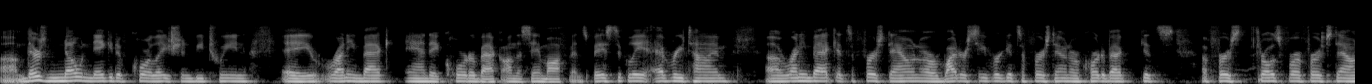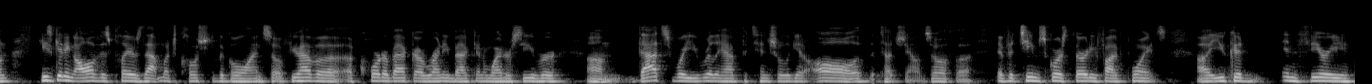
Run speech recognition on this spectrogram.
um, there's no negative correlation between a running back and a quarterback on the same offense. Basically, every time a running back gets a first down, or a wide receiver gets a first down, or a quarterback gets a first throws for a first down, he's getting all of his players that much closer to the goal line. So if you have a, a quarterback, a running back, and a wide receiver, um, that's where you really have potential to get all of the touchdowns. So if a if a team scores 35 points, uh, you could, in theory,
